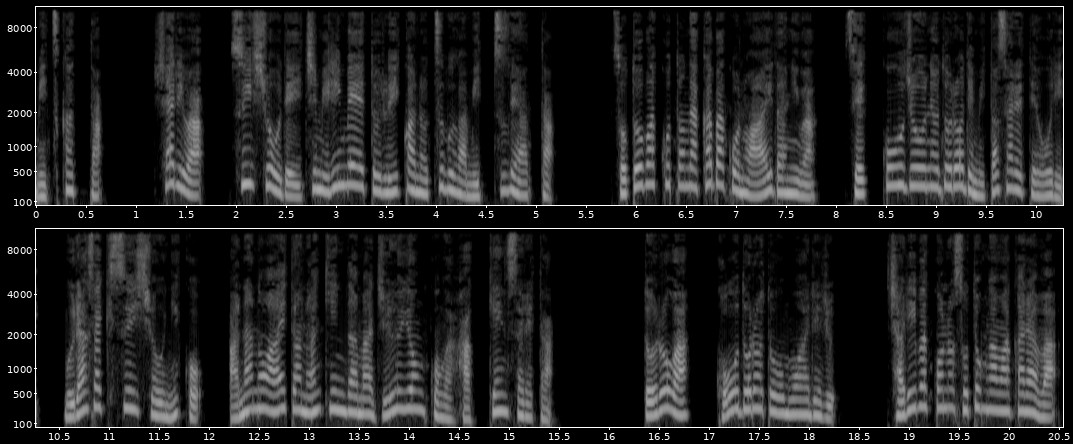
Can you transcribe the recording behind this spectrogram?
見つかった。シャリは水晶で 1mm 以下の粒が3つであった。外箱と中箱の間には石膏状の泥で満たされており、紫水晶2個、穴の開いた南京玉14個が発見された。泥は高泥と思われる。シャリ箱の外側からは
